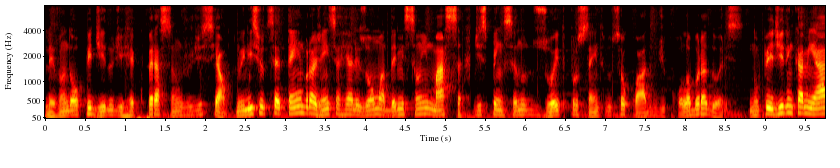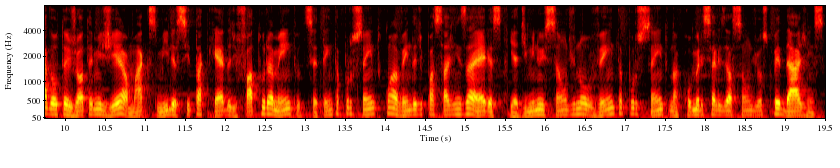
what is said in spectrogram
levando ao pedido de recuperação judicial. No início de setembro, a agência realizou uma demissão em massa, dispensando 18% do seu quadro de colaboradores. No pedido encaminhado ao TJMG, a Max Milha cita a queda de faturamento de 70% com a venda de passagens aéreas e a diminuição de 90% na comercialização de hospedagens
